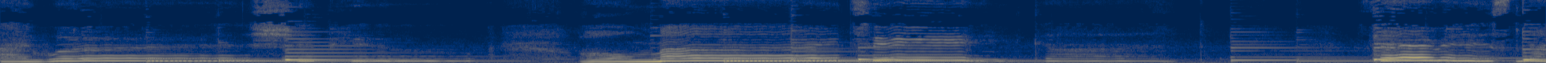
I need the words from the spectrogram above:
I worship you, Almighty God. There is none.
